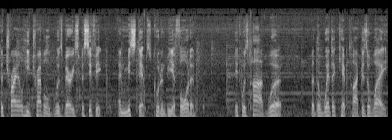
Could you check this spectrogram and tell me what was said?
The trail he travelled was very specific, and missteps couldn't be afforded. It was hard work, but the weather kept hikers away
